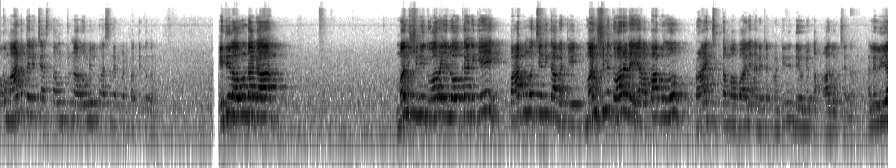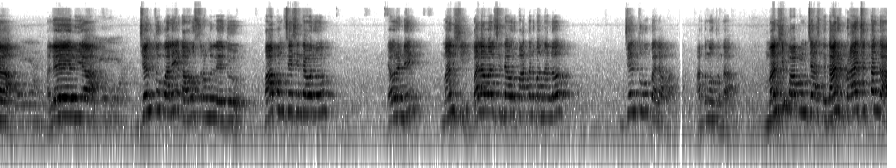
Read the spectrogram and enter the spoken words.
ఒక మాట తెలియచేస్తా ఉంటున్న రోమిలకు రాసినటువంటి పత్రికలు ఇదిలా ఉండగా మనిషిని ద్వారా ఈ లోకానికి పాపం వచ్చింది కాబట్టి మనిషిని ద్వారానే ఆ పాపము ప్రాయచిత్తం అవ్వాలి అనేటటువంటిది దేవుని యొక్క ఆలోచన. అలెలుయా అలేలుయా జంతు బలి అవసరము లేదు. పాపం చేసింది ఎవరు? ఎవరండి? మనిషి. బలవలసింది ఎవరు పాత నిబంధనలో జంతువు బలి అవ్వాలి అర్థమవుతుందా? మనిషి పాపం చేస్తే దానికి ప్రాయచిత్తంగా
